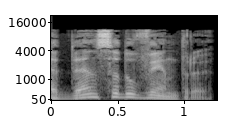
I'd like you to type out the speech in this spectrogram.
A dança do ventre.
